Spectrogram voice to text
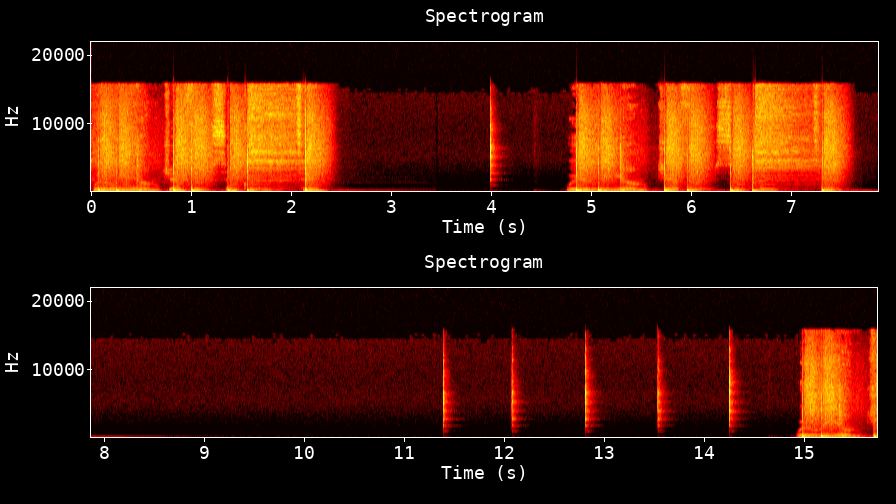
William Jefferson Clinton. William Jefferson William J.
